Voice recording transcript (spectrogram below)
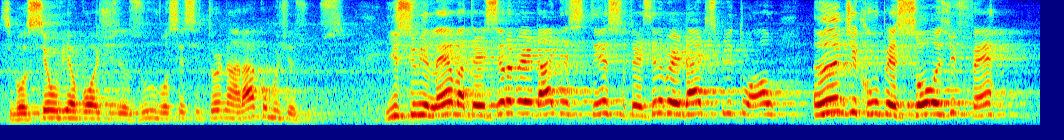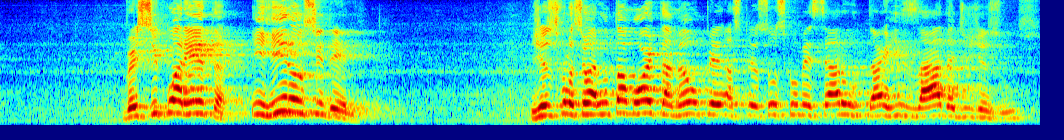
Se você ouvir a voz de Jesus, você se tornará como Jesus. Isso me leva à terceira verdade desse texto, terceira verdade espiritual. Ande com pessoas de fé. Versículo 40: E riram-se dele. Jesus falou assim: Ela não está morta, não. As pessoas começaram a dar risada de Jesus.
